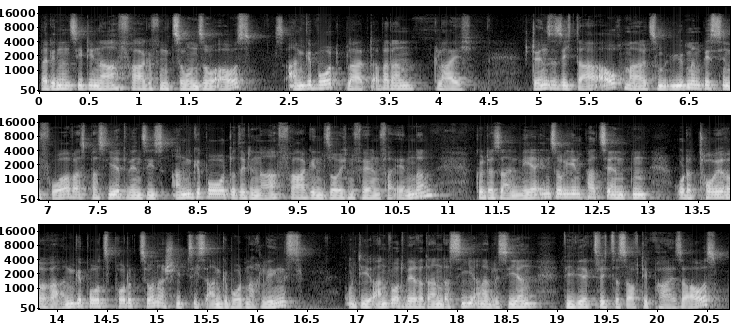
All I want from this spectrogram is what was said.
bei denen sieht die Nachfragefunktion so aus. Das Angebot bleibt aber dann gleich. Stellen Sie sich da auch mal zum Üben ein bisschen vor, was passiert, wenn Sie das Angebot oder die Nachfrage in solchen Fällen verändern. Könnte es sein, mehr Insulinpatienten oder teurere Angebotsproduktion, da schiebt sich das Angebot nach links. Und die Antwort wäre dann, dass Sie analysieren, wie wirkt sich das auf die Preise aus.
